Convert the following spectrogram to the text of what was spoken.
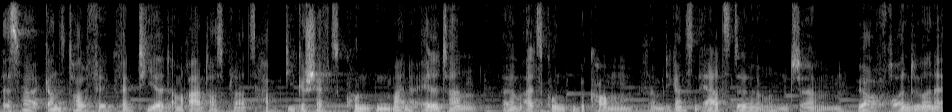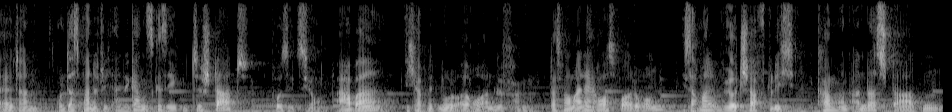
es war ganz toll frequentiert am Rathausplatz, habe die Geschäftskunden meiner Eltern ähm, als Kunden bekommen, ähm, die ganzen Ärzte und ähm, ja, Freunde meiner Eltern. Und das war natürlich eine ganz gesegnete Startposition. Aber ich habe mit 0 Euro angefangen. Das war meine Herausforderung. Ich sag mal, wirtschaftlich kann man anders starten,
